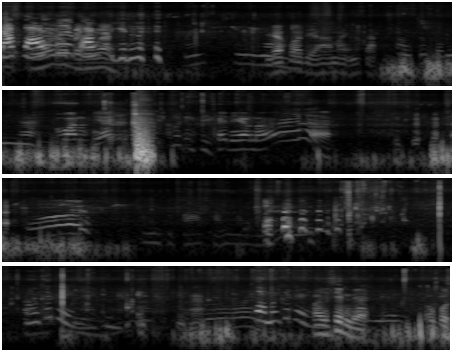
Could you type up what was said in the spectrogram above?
จับฟองมือฟองกินเลยเดี๋ยวพ่อสิหาใหม่มาสักวันแหคือจังสี่แค่แนวนะมันก็ได้หลายจังนะพอมันก็ได้หลายเอาอีซิมเด้อโอ้ปุด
